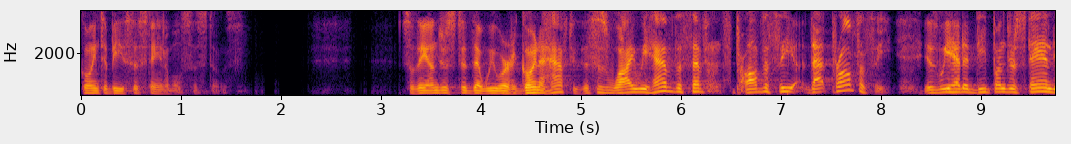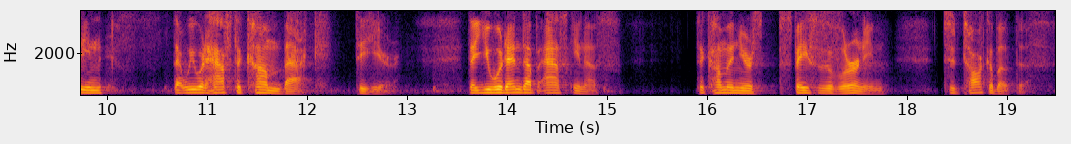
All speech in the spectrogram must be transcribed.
going to be sustainable systems. So they understood that we were going to have to. This is why we have the seventh prophecy. That prophecy is we had a deep understanding that we would have to come back to here, that you would end up asking us to come in your spaces of learning to talk about this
